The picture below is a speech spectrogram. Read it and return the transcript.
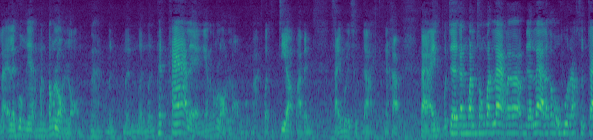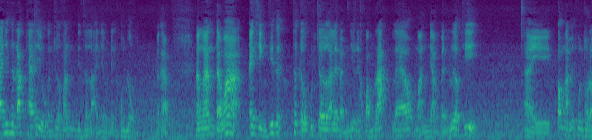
และอะไรพวกนี้มันต้องหล่อหลอมนะเหมือนเหมือนเหมือนเหมือนเพชรแท้อะไรอย่างเงี้ยมันต้องหล่อหลอมออกมากว่าเจียออกมาเป็น ใสบริสุทธิ์ได้นะครับ แต่ไอ้เจอกันวันสองวันแรกแล้วก็เดือนแรกแล้วก็บอกโอ้โหรักสุดใจนี่คือรักแท้ที่อยู่กันชั่วฟ้าดินสลายเนี่ยมันเป็นแค่ความหลงนะครับ ดังนั้นแต่ว่าไอ้สิ่งที่ถ้าเกิดว่าคุณเจออะไรแบบนี้อยู่ในความรักแล้วมันยังเป็นเรื่องที่ไอ้ต้องทำให้คุณทร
